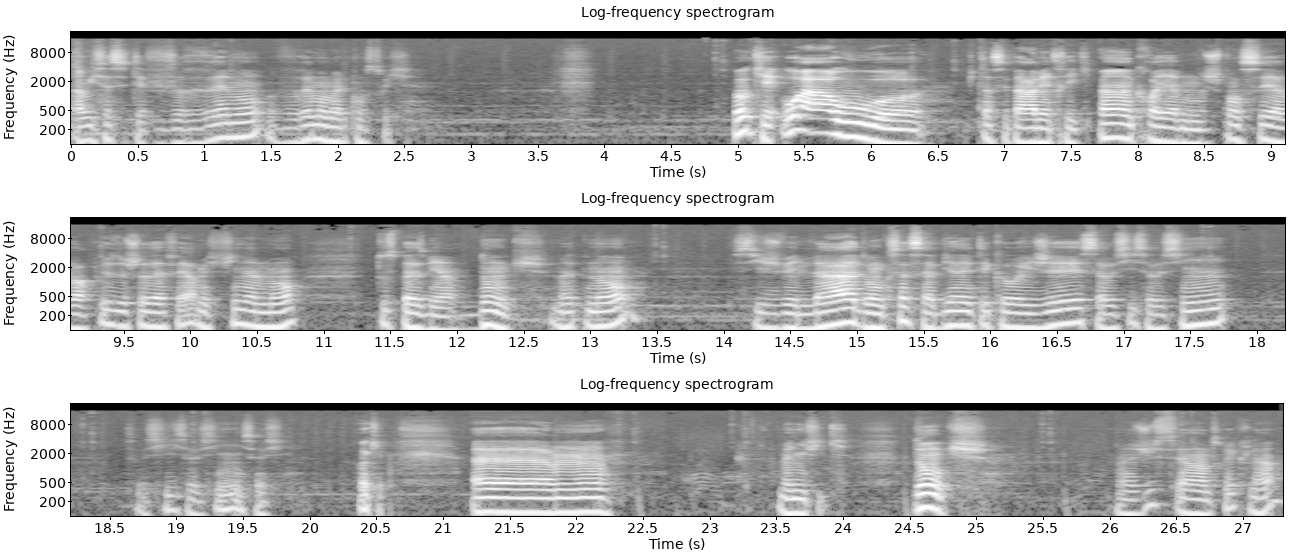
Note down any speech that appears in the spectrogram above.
Ah oui, ça c'était vraiment, vraiment mal construit. Ok, waouh Putain, c'est paramétrique. Incroyable. Donc, je pensais avoir plus de choses à faire, mais finalement, tout se passe bien. Donc, maintenant, si je vais là, donc ça, ça a bien été corrigé. Ça aussi, ça aussi. Ça aussi, ça aussi, ça aussi. Ok. Euh, Magnifique. Donc, on va juste faire un truc là.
